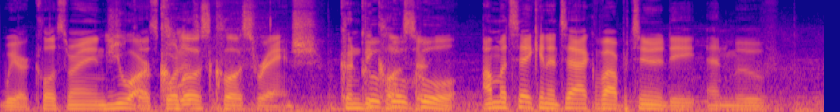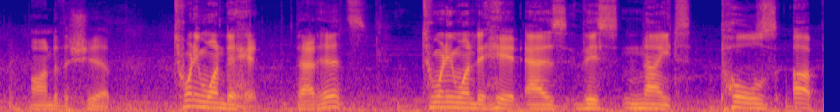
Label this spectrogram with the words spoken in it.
We are close range. You are quarters? close, close range. Couldn't Cool, be closer. cool, cool. I'm gonna take an attack of opportunity and move onto the ship. 21 to hit. That hits. 21 to hit as this knight pulls up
